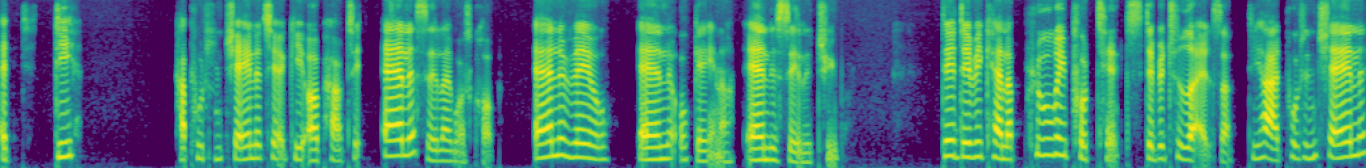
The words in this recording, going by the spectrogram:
at de har potentiale til at give ophav til alle celler i vores krop. Alle væv, alle organer, alle celletyper. Det er det, vi kalder pluripotens. Det betyder altså, de har et potentiale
